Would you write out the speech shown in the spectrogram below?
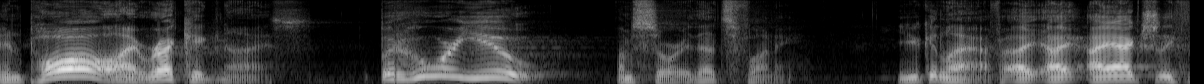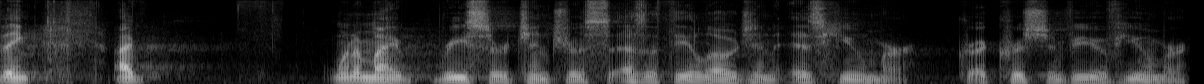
And Paul, I recognize. But who are you? I'm sorry, that's funny. You can laugh. I, I, I actually think I, one of my research interests as a theologian is humor, a Christian view of humor.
